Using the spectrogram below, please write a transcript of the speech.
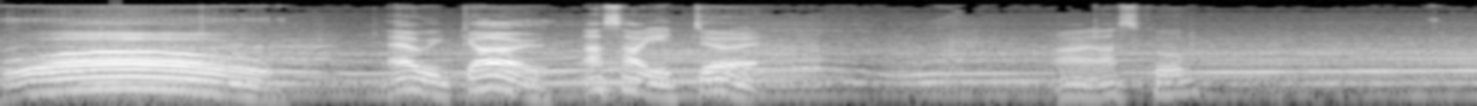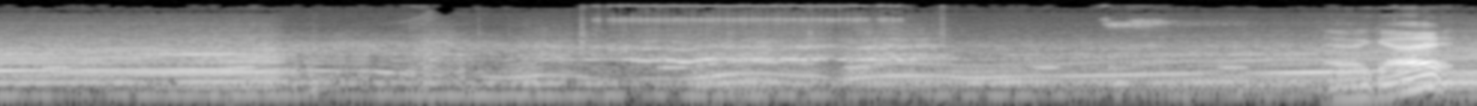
Whoa! There we go. That's how you do it. Alright, that's cool. There we go.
